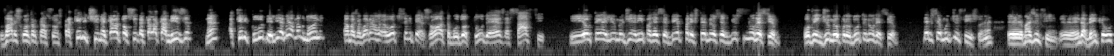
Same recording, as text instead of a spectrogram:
várias contratações para aquele time, aquela torcida, aquela camisa, né? Aquele clube ali, é o mesmo nome, ah, mas agora é outro CNPJ, mudou tudo, é, é SAF, e eu tenho ali o meu dinheirinho para receber, prestei meu serviço não recebo. Ou vendi o meu produto e não recebo. Deve ser muito difícil, né? É, mas, enfim, é, ainda bem que eu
